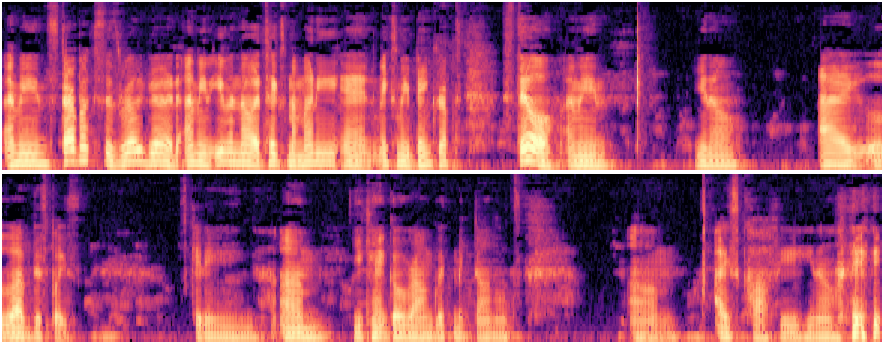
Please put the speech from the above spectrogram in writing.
I mean, Starbucks is really good. I mean, even though it takes my money and makes me bankrupt, still, I mean, you know, I love this place. Just kidding. Um, you can't go wrong with McDonald's. Um, iced coffee, you know.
